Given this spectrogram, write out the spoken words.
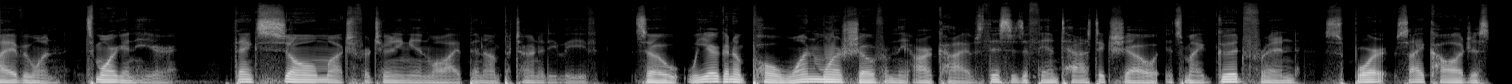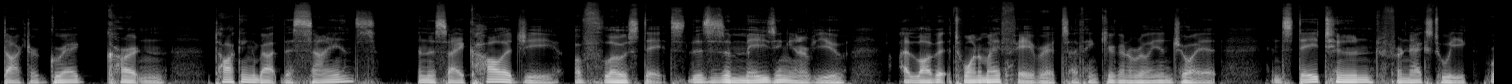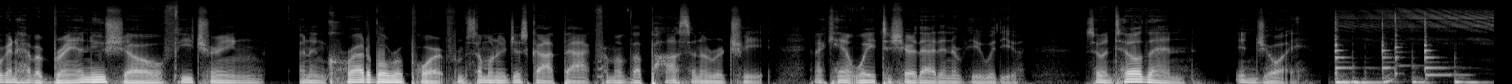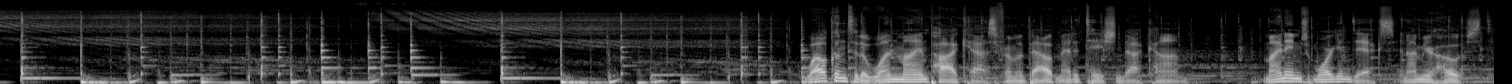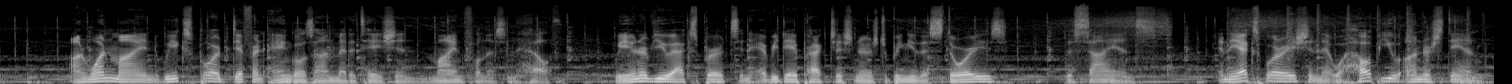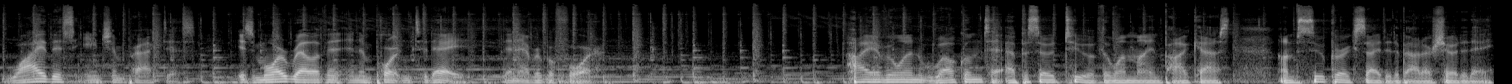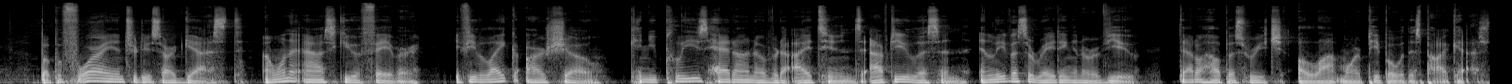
Hi, everyone. It's Morgan here. Thanks so much for tuning in while I've been on paternity leave. So, we are going to pull one more show from the archives. This is a fantastic show. It's my good friend, sport psychologist Dr. Greg Cartin, talking about the science and the psychology of flow states. This is an amazing interview. I love it. It's one of my favorites. I think you're going to really enjoy it. And stay tuned for next week. We're going to have a brand new show featuring an incredible report from someone who just got back from a Vipassana retreat. And I can't wait to share that interview with you. So until then, enjoy. Welcome to the One Mind podcast from AboutMeditation.com. My name's Morgan Dix, and I'm your host. On One Mind, we explore different angles on meditation, mindfulness, and health. We interview experts and everyday practitioners to bring you the stories, the science, and the exploration that will help you understand why this ancient practice is more relevant and important today than ever before. Hi, everyone. Welcome to episode two of the One Mind podcast. I'm super excited about our show today. But before I introduce our guest, I want to ask you a favor. If you like our show, can you please head on over to iTunes after you listen and leave us a rating and a review? That'll help us reach a lot more people with this podcast.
